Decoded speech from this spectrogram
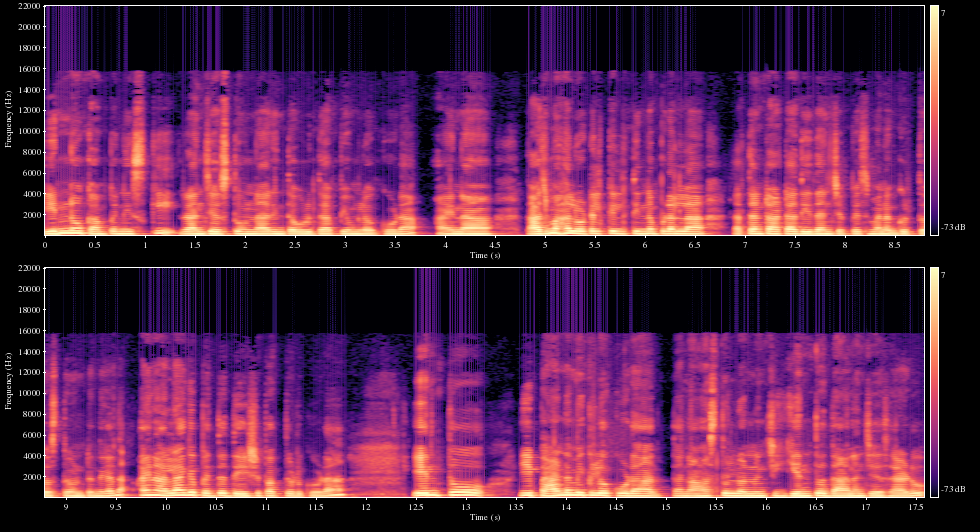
ఎన్నో కంపెనీస్కి రన్ చేస్తూ ఉన్నారు. ఇంత వృద్ధాప్యంలో కూడా ఆయన తాజ్మహల్ హోటల్కి వెళ్ళి తిన్నప్పుడల్లా రతన్ టాటాది ఇదని చెప్పేసి మనకు గుర్తొస్తూ ఉంటుంది కదా? ఆయన అలాగే పెద్ద దేశభక్తుడు కూడా. ఎంతో ఈ పాండమిక్లో కూడా తన ఆస్తుల్లో నుంచి ఎంతో దానం చేశాడు.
